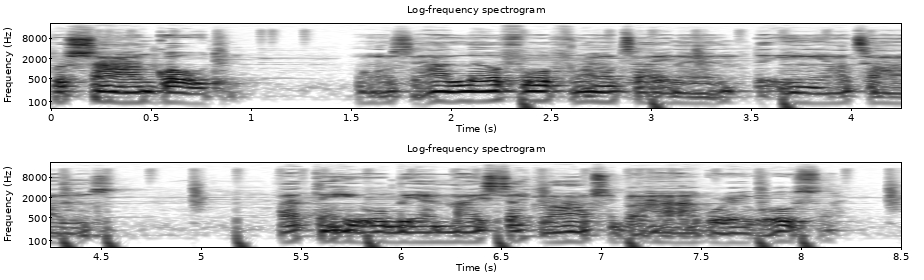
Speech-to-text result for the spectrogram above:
Rashaan Gaulden. You know what I'm saying? I love fourth round tight end, the Ian Thomas. I think he will be a nice second option behind Greg Olsen. You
